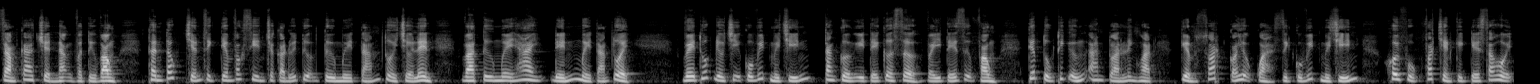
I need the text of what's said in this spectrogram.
giảm ca chuyển nặng và tử vong, thần tốc chiến dịch tiêm vaccine cho cả đối tượng từ 18 tuổi trở lên và từ 12 đến 18 tuổi. Về thuốc điều trị COVID-19, tăng cường y tế cơ sở và y tế dự phòng, tiếp tục thích ứng an toàn linh hoạt, kiểm soát có hiệu quả dịch COVID-19, khôi phục phát triển kinh tế xã hội.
